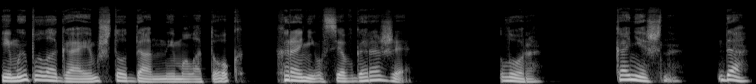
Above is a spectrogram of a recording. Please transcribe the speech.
и мы полагаем, что данный молоток хранился в гараже. Лора. Конечно, да.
